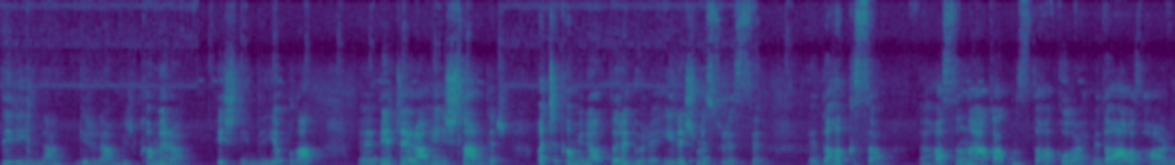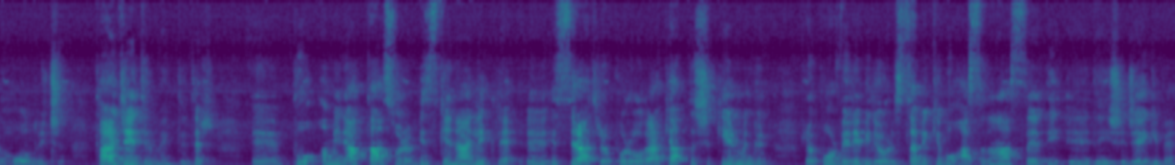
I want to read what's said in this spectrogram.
deliğinden girilen bir kamera eşliğinde yapılan e, bir cerrahi işlemdir. Açık ameliyatlara göre iyileşme süresi daha kısa, hastanın ayağa kalkması daha kolay ve daha az ağrılı olduğu için tercih edilmektedir. E, Bu ameliyattan sonra biz genellikle e, istirahat raporu olarak yaklaşık 20 gün rapor verebiliyoruz. Tabii ki bu hastadan hastaya e, değişeceği gibi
